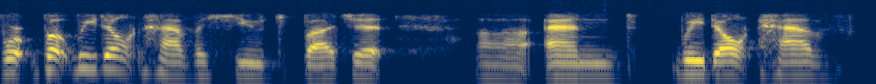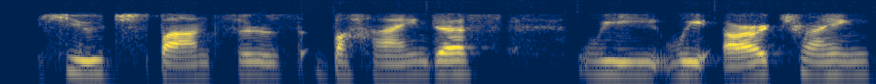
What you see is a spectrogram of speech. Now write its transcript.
but we don't have a huge budget, uh, and we don't have huge sponsors behind us. We we are trying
